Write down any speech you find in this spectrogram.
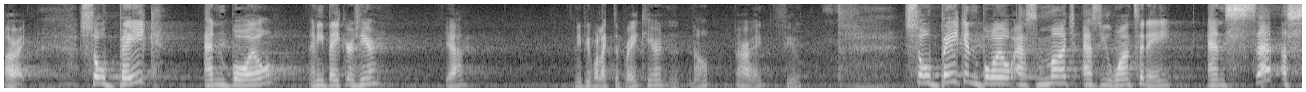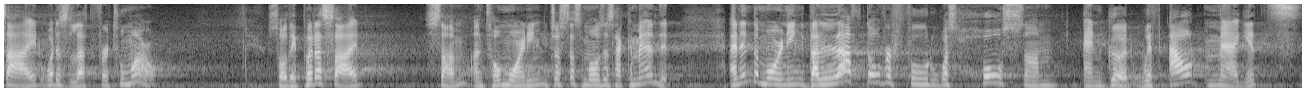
All right. So bake and boil. Any bakers here? Yeah? Any people like to break here? No? All right, few. So bake and boil as much as you want today and set aside what is left for tomorrow. So they put aside some until morning, just as Moses had commanded. And in the morning, the leftover food was wholesome and good without maggots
